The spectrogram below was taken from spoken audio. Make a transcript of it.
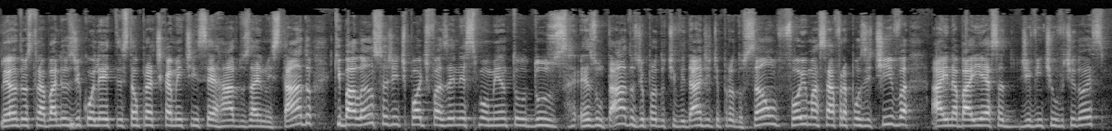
Leandro, os trabalhos de colheita estão praticamente encerrados aí no estado. Que balanço a gente pode fazer nesse momento dos resultados de produtividade e de produção? Foi uma safra positiva aí na Bahia essa de 21-22?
